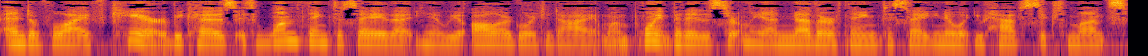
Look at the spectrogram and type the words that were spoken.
end of life care because it's one thing to say that, you know, we all are going to die at one point, but it is certainly another thing to say, you know what, you have six months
